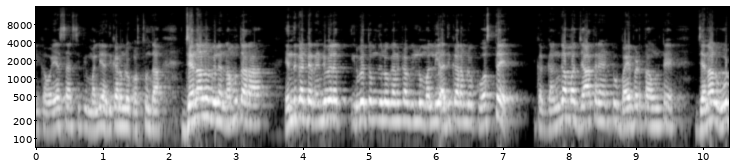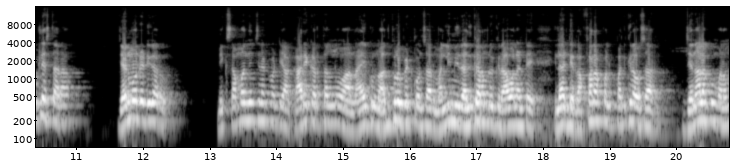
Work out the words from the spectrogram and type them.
ఇంకా వైఎస్ఆర్సీపీ మళ్ళీ అధికారంలోకి వస్తుందా? జనాలు వీళ్ళని నమ్ముతారా? ఎందుకంటే రెండు వేల ఇరవై తొమ్మిదిలో కనుక వీళ్ళు మళ్ళీ అధికారంలోకి వస్తే ఇక గంగమ్మ జాతర అంటూ భయపెడతా ఉంటే జనాలు ఓట్లేస్తారా? జగన్మోహన్ రెడ్డి గారు మీకు సంబంధించినటువంటి ఆ కార్యకర్తలను ఆ నాయకులను అదుపులో పెట్టుకోండి సార్. మళ్ళీ మీరు అధికారంలోకి రావాలంటే ఇలాంటి రఫరఫలు పనికిరావు సార్. జనాలకు మనం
